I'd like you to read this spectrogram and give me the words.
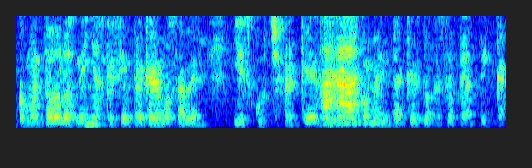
como en todos los niños, que siempre queremos saber y escuchar qué es lo que se comenta, qué es lo que se platica.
